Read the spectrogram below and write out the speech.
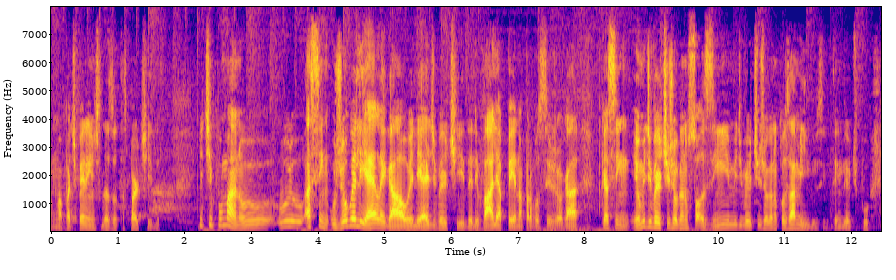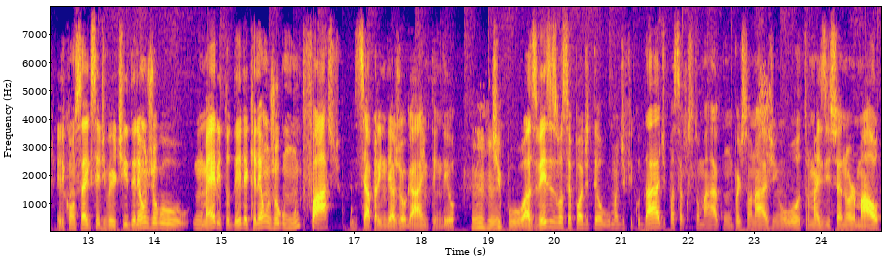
Um mapa diferente das outras partidas. E tipo, mano, o, o- assim, o jogo ele é legal, ele é divertido, ele vale a pena pra você jogar. Porque assim, eu me diverti jogando sozinho e me diverti jogando com os amigos, entendeu? Tipo, ele consegue ser divertido, ele é um jogo. Um mérito dele é que ele é um jogo muito fácil de se aprender a jogar, entendeu? Uhum. Tipo, às vezes você pode ter alguma dificuldade pra se acostumar com um personagem ou outro, mas isso é normal,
